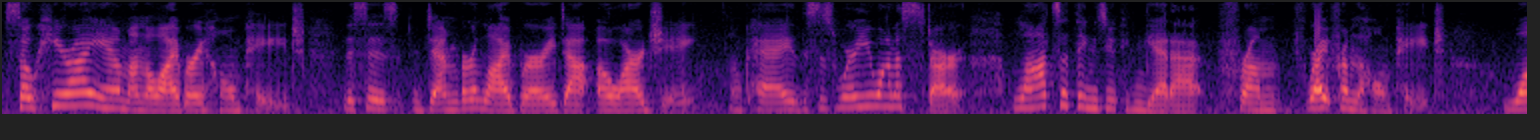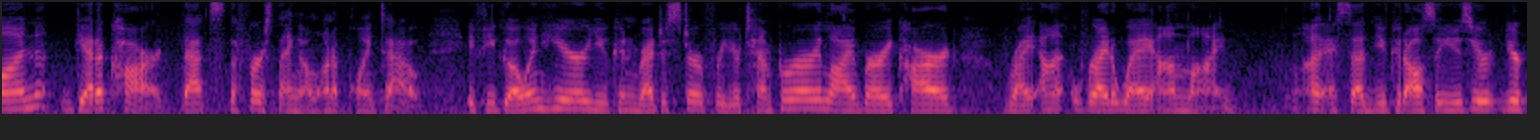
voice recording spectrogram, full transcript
So here I am on the library homepage. This is denverlibrary.org. Okay, this is where you want to start. Lots of things you can get at from right from the homepage. One, get a card. That's the first thing I want to point out. If you go in here, you can register for your temporary library card right on, right away online. I said you could also use your, your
